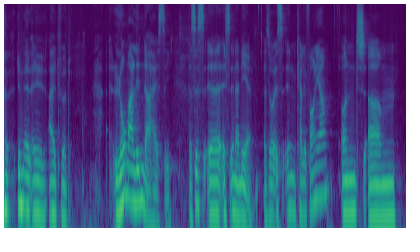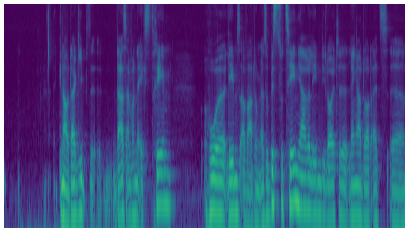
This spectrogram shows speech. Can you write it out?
in LA alt wird. Loma Linda heißt sie. Das ist, äh, ist in der Nähe. Also ist in Kalifornien und ähm, genau, da gibt da ist einfach eine extrem hohe Lebenserwartung. Also bis zu zehn Jahre leben die Leute länger dort als äh,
